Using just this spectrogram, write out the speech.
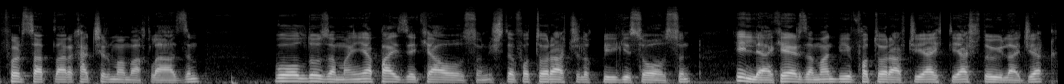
Fırsatları kaçırmamak lazım. Bu olduğu zaman yapay zeka olsun, işte fotoğrafçılık bilgisi olsun. İlla ki her zaman bir fotoğrafçıya ihtiyaç duyulacak.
